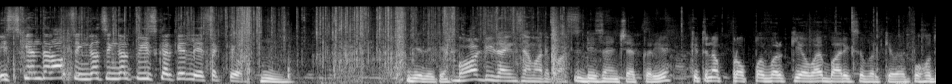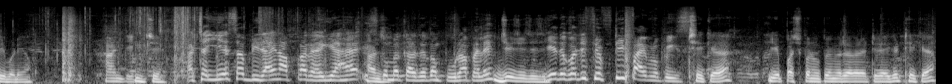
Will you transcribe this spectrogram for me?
इसके अंदर आप सिंगल सिंगल पीस करके ले सकते हो। ये देखिए। बहुत डिज़ाइन है हमारे पास। डिज़ाइन चेक करिए। कितना प्रॉपर वर्क किया हुआ है बारीक से वर्क किया हुआ है। बहुत ही बढ़िया। हाँ जी। जी। अच्छा ये सब डिज़ाइन आपका रह गया है। हाँ इसको मैं कर देता हूँ पूरा पहले। जी जी जी जी। ये देखो जी फिफ्टी फाइव रुपीज़ ठीक है। ये पचपन रुपये में वैरायटी रहेगी ठीक है।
